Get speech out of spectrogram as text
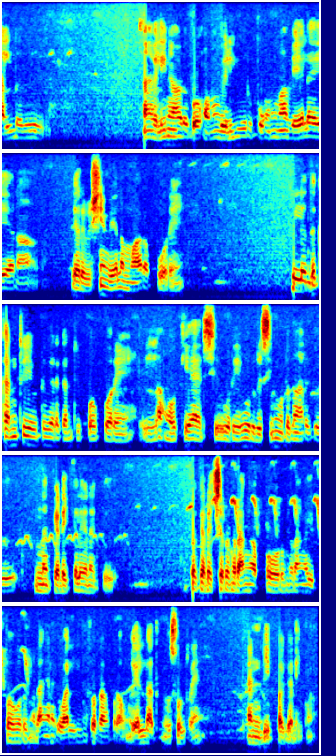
நல்லது. நான் வெளிநாடு போகணும் வெளியூர் போகணும் நான் வேலையை நான் வேற விஷயம் வேலை மாற போறேன். இல்லை இந்த கண்ட்ரியை விட்டு வேற கண்ட்ரி போக போறேன். எல்லாம் ஓகே ஆயிடுச்சு. ஒரே ஒரு ரிசீவ் மட்டும் தான் இருக்குது. இன்னும் கிடைக்கல எனக்கு. இப்போ கிடைச்சிருங்கிறாங்க அப்போ வருங்கிறாங்க இப்போ வருங்கிறாங்க எனக்கு வரலன்னு சொல்கிறாங்க அப்புறம் அவங்க எல்லாத்துக்கும் சொல்கிறேன் கண்டிப்பாக கிடைக்கும்.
